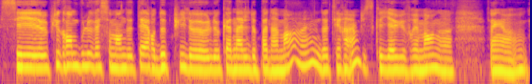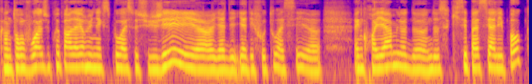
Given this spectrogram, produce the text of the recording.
c'est le plus grand bouleversement de terre depuis le, le canal de Panama, hein, de terrain, puisqu'il y a eu vraiment, euh, Enfin, quand on voit, je prépare d'ailleurs une expo à ce sujet et il y, a des, photos assez incroyables de, de ce qui s'est passé à l'époque.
